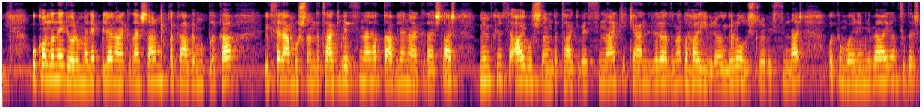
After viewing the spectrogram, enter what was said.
Bu konuda ne diyorum ben hep bilen arkadaşlar mutlaka ve mutlaka yükselen burçlarını da takip etsinler. Hatta bilen arkadaşlar mümkünse ay burçlarını da takip etsinler ki kendileri adına daha iyi bir öngörü oluşturabilsinler. Bakın bu önemli bir ayrıntıdır.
